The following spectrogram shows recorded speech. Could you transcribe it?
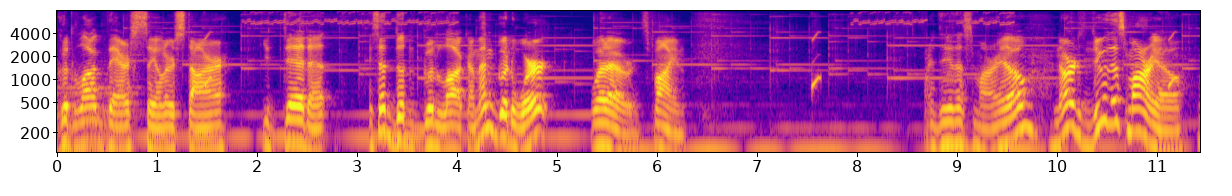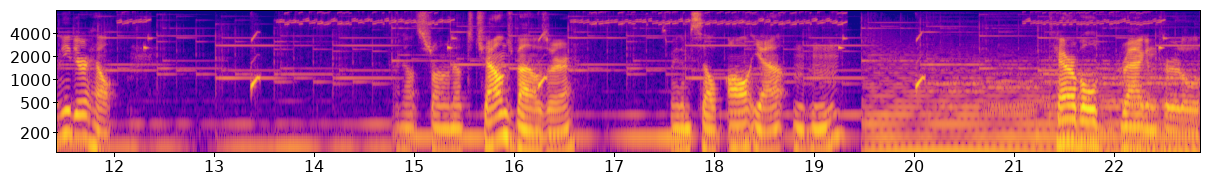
good luck there, Sailor Star. You did it. I said good, good luck. I meant good work. Whatever, it's fine. I do this, Mario. In order to do this, Mario, we need your help. You're not strong enough to challenge Bowser. He's made himself all... Yeah, mm-hmm terrible dragon turtle,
